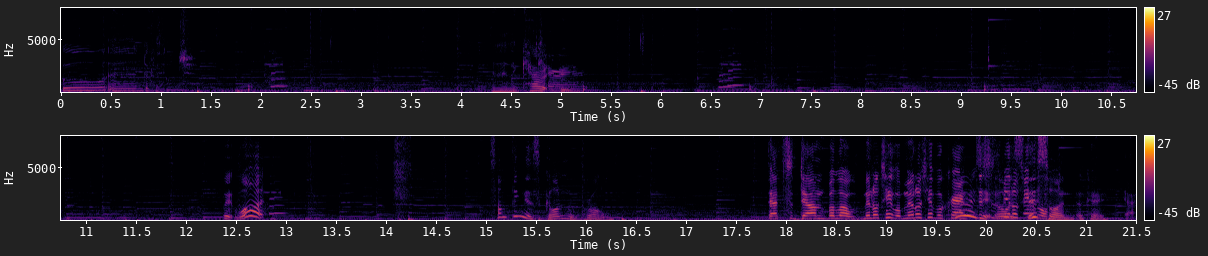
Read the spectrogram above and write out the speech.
boo and a veg. And then a carrot, Carrot. Wait, what? Something has gone wrong. That's down below. Middle table. Middle table. Cran. Where is this it? is Oh, middle it's table. this one. Okay. Yeah.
